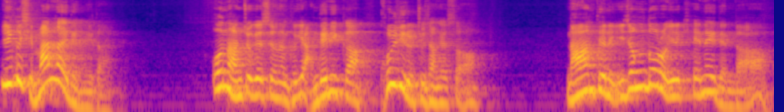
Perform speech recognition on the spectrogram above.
이것이 만나야 됩니다. 어느 한쪽에서는 그게 안 되니까 권리를 주장해서 나한테는 이 정도로 이렇게 해내야 된다.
